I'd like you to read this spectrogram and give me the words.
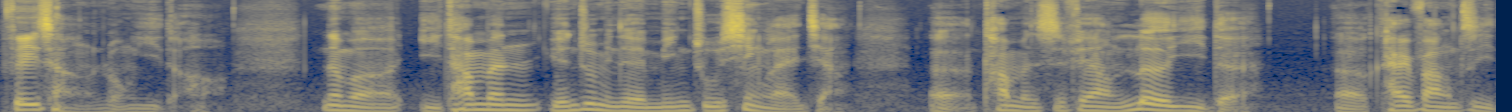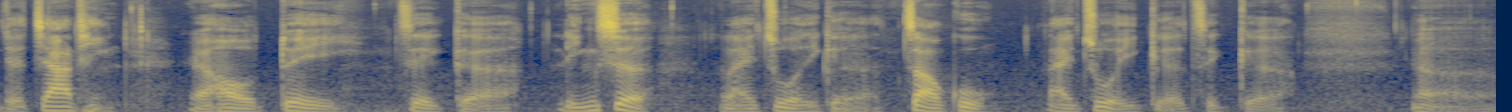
非常容易的哈。那么以他们原住民的民族性来讲，呃，他们是非常乐意的，呃，开放自己的家庭，然后对这个邻舍来做一个照顾，来做一个这个呃。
